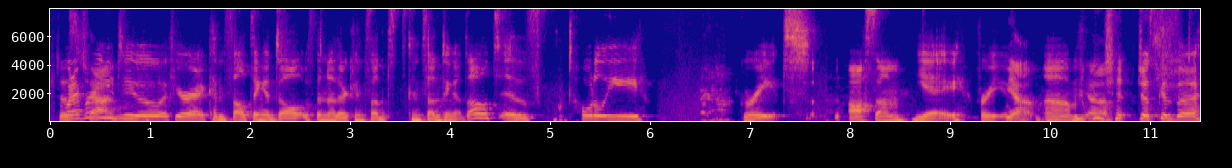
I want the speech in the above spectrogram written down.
just whatever chatting. you do if you're a consulting adult with another consult- consenting adult is totally great. Awesome. Yay for you. Yeah. Um yeah. just because uh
